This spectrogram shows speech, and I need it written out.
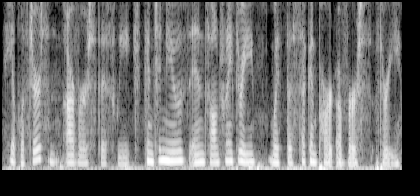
Hey, Uplifters, our verse this week continues in Psalm 23 with the second part of verse 3.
